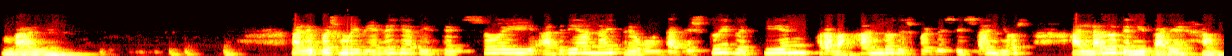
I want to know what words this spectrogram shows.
Vale. Vale, pues muy bien. Ella dice, soy Adriana y pregunta, estoy recién trabajando después de seis años al lado de mi pareja.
